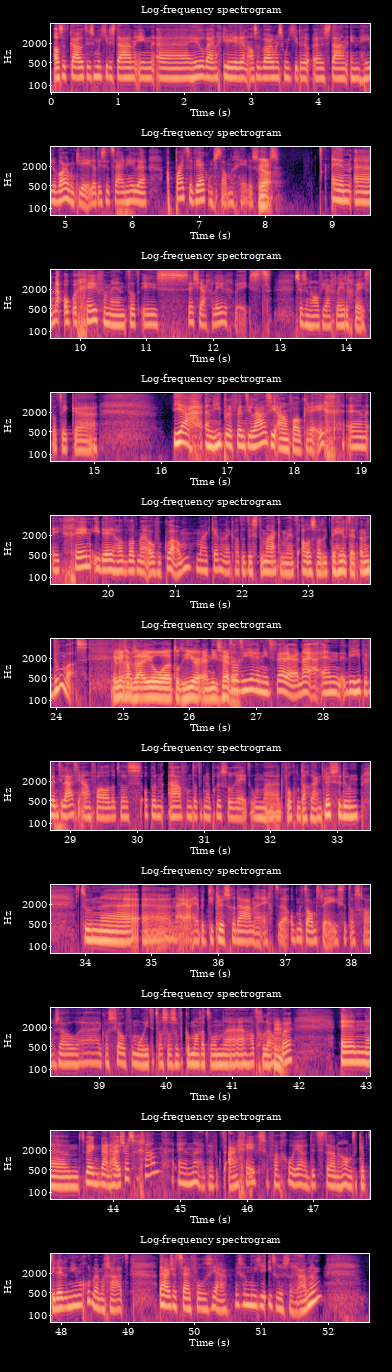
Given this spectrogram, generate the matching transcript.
als het koud is, moet je er staan in eh, heel weinig kleren. En als het warm is, moet je er eh, staan in hele warme kleren. Dus het zijn hele aparte werkomstandigheden soms. En eh, nou, op een gegeven moment, dat is zes jaar geleden geweest, zes en een half jaar geleden geweest, dat ik ja, een hyperventilatieaanval kreeg. En ik geen idee had wat mij overkwam. Maar kennelijk had het dus te maken met alles wat ik de hele tijd aan het doen was. Je lichaam Dat- zei, joh, eh, tot hier en niet verder. Tot hier en niet verder. Nou ja, en die hyperventilatieaanval, dat was op een avond dat ik naar Brussel reed om eh, de volgende dag daar een klus te doen. Toen eh, nou ja, heb ik die klus gedaan, echt op mijn tandvlees. Het was gewoon zo, ik was zo vermoeid. Het was alsof ik een marathon had gelopen. En ehm, toen ben ik naar de huisarts gegaan. En nou, toen heb ik het aangegeven. Van, goh ja, dit is er aan de hand. Ik heb het idee dat het niet helemaal goed met me gaat. De huisarts zei volgens, ja, misschien moet je iets rustiger aan doen.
